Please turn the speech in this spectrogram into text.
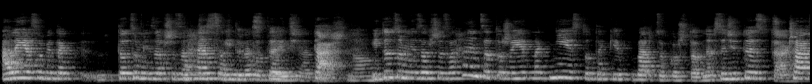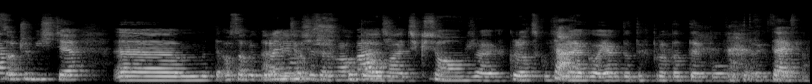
ale ja sobie tak, to co mnie zawsze No zachęca jest w tym podejściu. Tak. no. I to co mnie zawsze zachęca, to że jednak nie jest to takie bardzo kosztowne. W sensie to jest Tak. czas oczywiście em, te osoby, która Ale nie musisz obserwować. kupować książek, klocków Tak. Lego, jak do tych prototypów, o których Tak. zaraz tam-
